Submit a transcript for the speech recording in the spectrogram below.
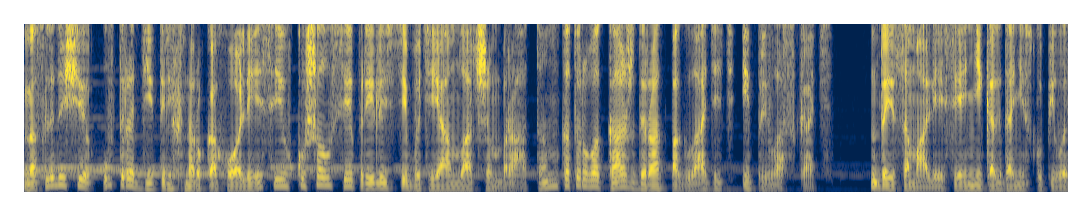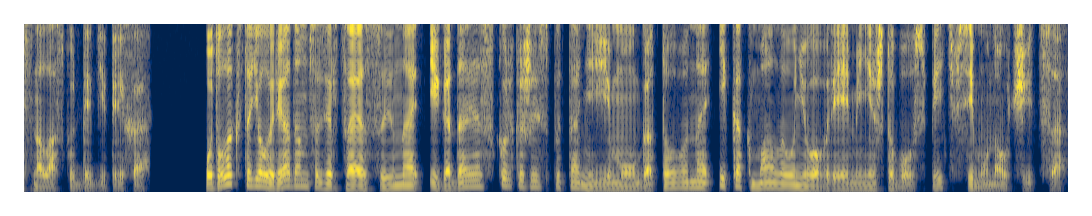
На следующее утро Дитрих на руках у Олесии вкушал все прелести бытия младшим братом, которого каждый рад погладить и приласкать. Да и сама Олесия никогда не скупилась на ласку для Дитриха. Утолак стоял рядом, созерцая сына и гадая, сколько же испытаний ему уготовано и как мало у него времени, чтобы успеть всему научиться.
